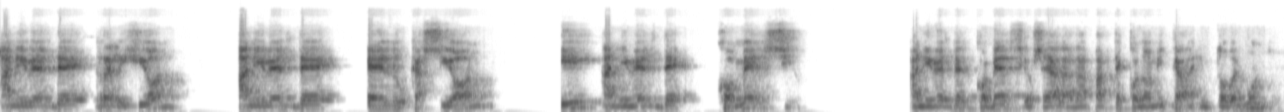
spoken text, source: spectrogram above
a nivel de religión, a nivel de educación y a nivel de comercio, a nivel del comercio, o sea, la, parte económica en todo el mundo.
